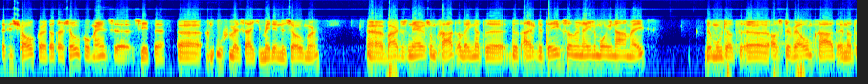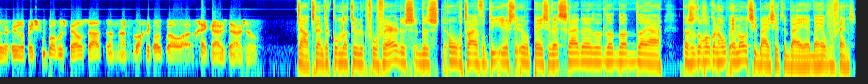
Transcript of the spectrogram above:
tegen Schalke, dat er zoveel mensen zitten. Een oefenwedstrijdje midden in de zomer. waar dus nergens om gaat. Alleen dat, dat eigenlijk de tegenstander een hele mooie naam heeft. Dan moet dat, als het er wel om gaat en dat er Europees voetbal op het spel staat, dan verwacht ik ook wel gek huis daar zo. Nou, Twente komt natuurlijk voor ver. Dus, dus ongetwijfeld die eerste Europese wedstrijden. Dat, dat, dat, dat ja, daar zal toch ook een hoop emotie bij zitten bij, eh, bij heel veel fans.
